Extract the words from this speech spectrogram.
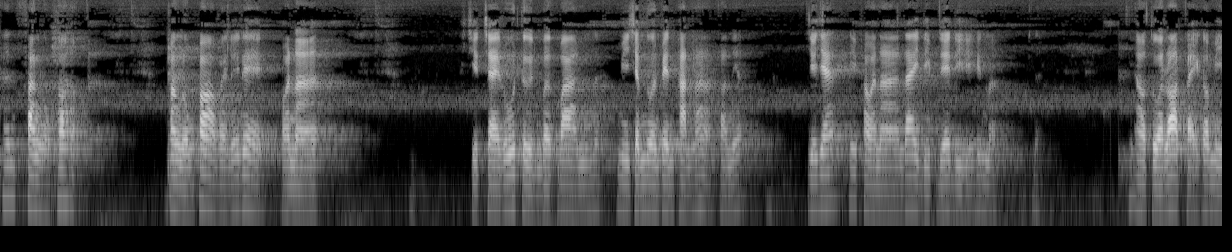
ท่านฟังหลวงพ่อ ฟังหลวงพ่อไปเรื่อยๆภาวนา จิตใจรู้ตื่นเบิกบาน มีจำนวนเป็นพันแล้วตอนนี้เยอะแยะที่ภาวนาได้ดิบได้ดีขึ้นมา เอาตัวรอดไปก็มี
